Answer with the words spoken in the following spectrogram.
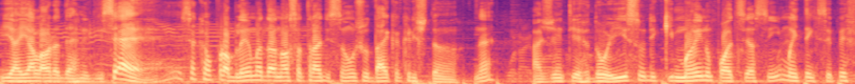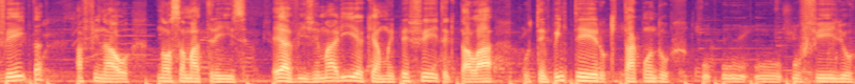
E aí a Laura Dern disse: É, esse aqui é o problema da nossa tradição judaica cristã, né? A gente herdou isso de que mãe não pode ser assim, mãe tem que ser perfeita. Afinal, nossa matriz é a Virgem Maria, que é a mãe perfeita, que está lá o tempo inteiro, que está quando o, o, o, o, filho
